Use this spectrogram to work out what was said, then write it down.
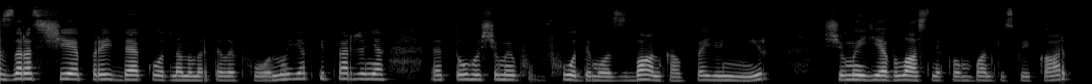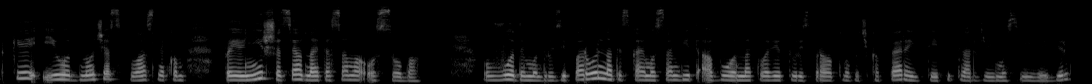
Зараз ще прийде код на номер телефону, як підтвердження того, що ми входимо з банка в Payoneer, що ми є власником банківської картки і водночас власником Payoneer, що це одна й та сама особа. Вводимо, друзі, пароль, натискаємо Submit або на клавіатурі справа кнопочка Перейти, підтверджуємо свій вибір.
